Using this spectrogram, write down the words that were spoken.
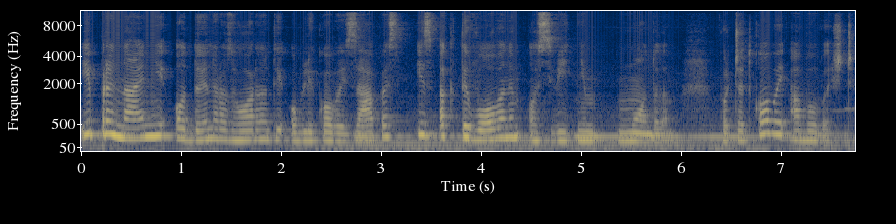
і принаймні один розгорнутий обліковий запис із активованим освітнім модулем, початковий або вище.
